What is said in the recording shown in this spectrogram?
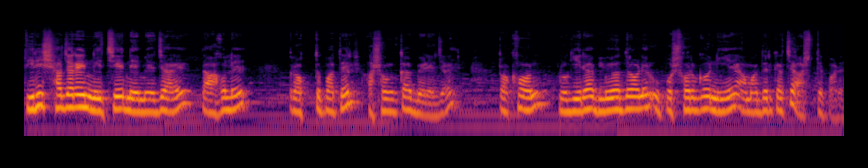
তিরিশ হাজারের নিচে নেমে যায়, তাহলে রক্তপাতের আশঙ্কা বেড়ে যায়, তখন রোগীরা বিভিন্ন ধরনের উপসর্গ নিয়ে আমাদের কাছে আসতে পারে।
